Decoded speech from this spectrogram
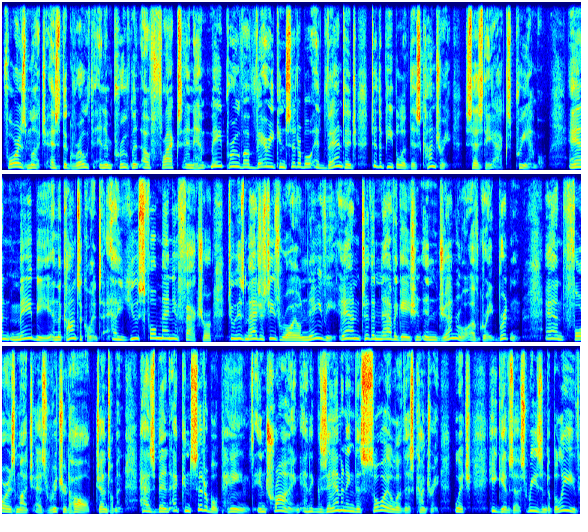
Forasmuch as the growth and improvement of flax and hemp may prove a very considerable advantage to the people of this country, says the Act's preamble, and may be in the consequence a useful manufacture to His Majesty's Royal Navy and to the navigation in general of Great Britain, and forasmuch as Richard Hall, gentleman, has been at considerable pains in trying and examining the soil of this country, which he gives us reason to believe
